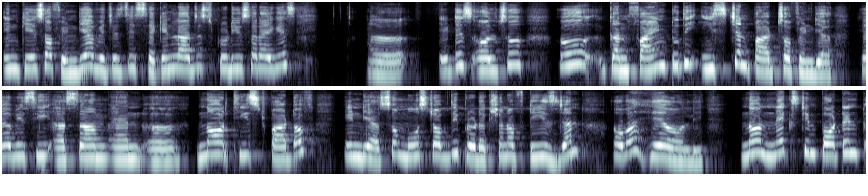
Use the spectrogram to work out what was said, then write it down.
in case of India, which is the second largest producer, I guess, uh, it is also uh, confined to the eastern parts of India. Here we see Assam and uh, northeast part of India. So most of the production of tea is done over here only. Now next important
